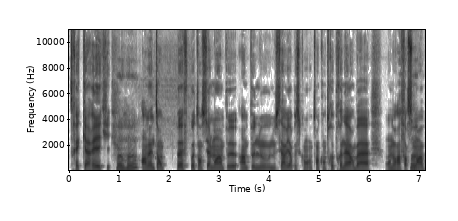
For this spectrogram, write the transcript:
très carrés qui mmh en même temps peuvent potentiellement un peu un peu nous, nous servir parce qu'en tant qu'entrepreneur bah on aura forcément mm.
